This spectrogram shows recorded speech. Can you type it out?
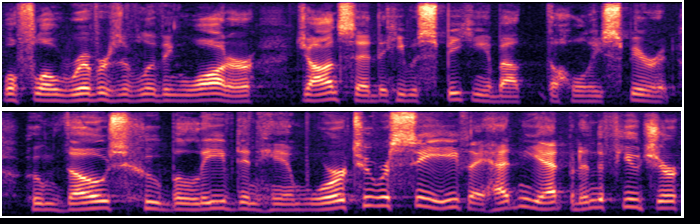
will flow rivers of living water. John said that he was speaking about the Holy Spirit, whom those who believed in him were to receive. They hadn't yet, but in the future,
